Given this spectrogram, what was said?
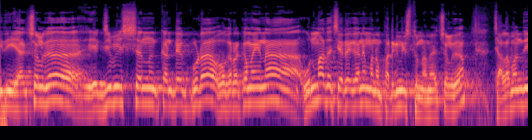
ఇది యాక్చువల్గా ఎగ్జిబిషన్ కంటే కూడా ఒక రకమైన ఉన్మాద చర్యగానే మనం పరిగణిస్తున్నాం. యాక్చువల్గా చాలామంది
